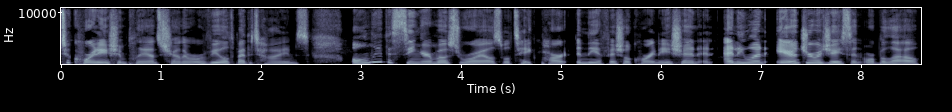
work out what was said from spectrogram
to coronation plans, Chandler revealed by the Times, only the senior most royals will take part in the official coronation, and anyone Andrew adjacent or below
